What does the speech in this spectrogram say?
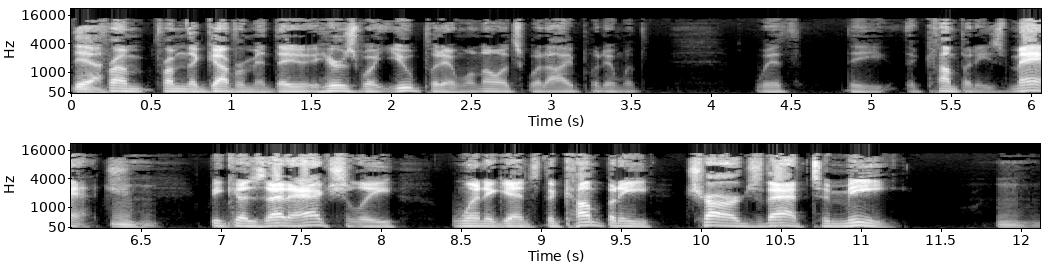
Yeah. from from the government. They here's what you put in. Well, no, it's what I put in with with the the company's match because that actually went against the company charged that to me. Mm-hmm.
